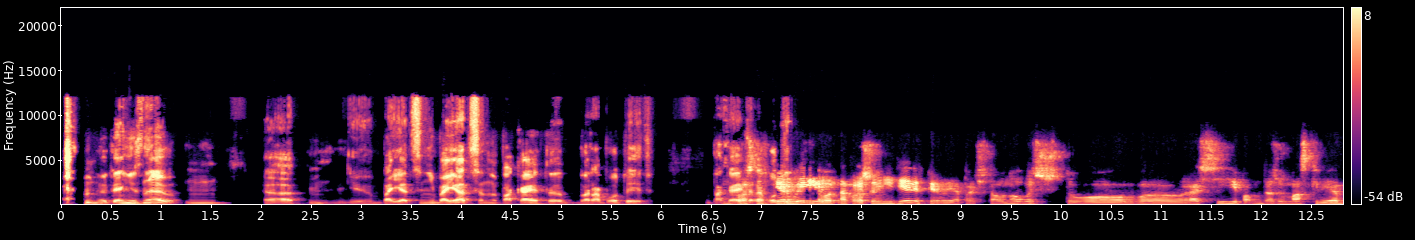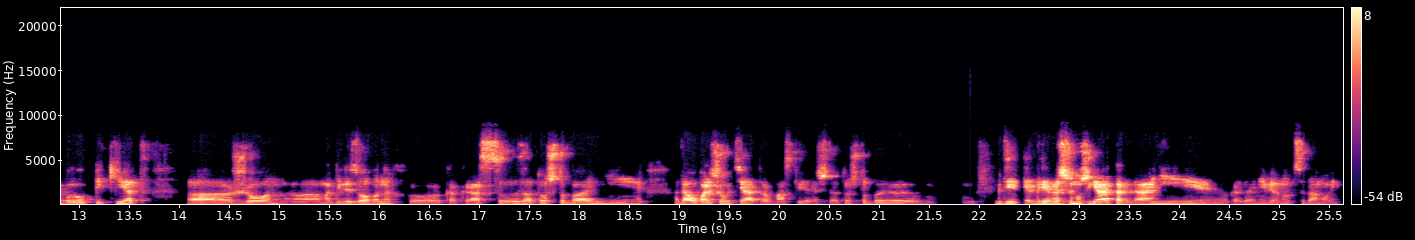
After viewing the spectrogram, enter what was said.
Ну, это я не знаю, а, бояться не бояться, но пока это работает. Пока ну, Просто работает. впервые, вот на прошлой неделе впервые я прочитал новость, что в России, по-моему, даже в Москве был пикет а, жен а, мобилизованных э, как раз за то, чтобы они... Да, у Большого театра в Москве, за то, чтобы... Где, где наши мужья, когда они, когда они вернутся домой?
